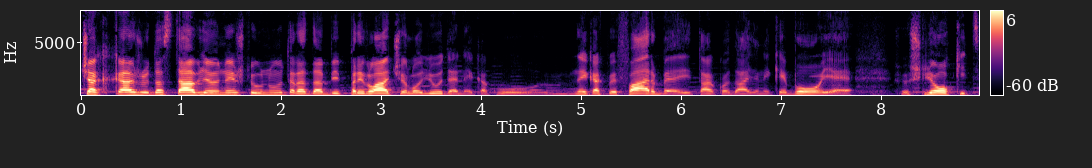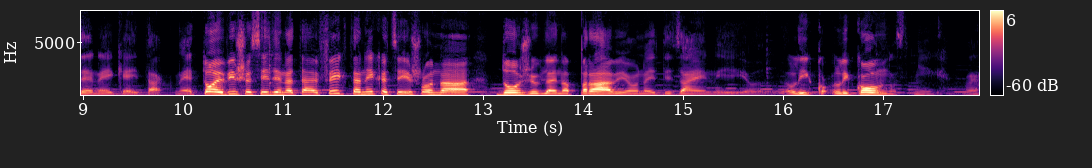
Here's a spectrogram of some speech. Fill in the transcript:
čak kažu da stavljaju nešto unutra da bi privlačilo ljude, nekakvu, nekakve farbe i tako dalje, neke boje, šljokice neke i tako. Ne, to je više se ide na taj efekt, a nekad se išlo na doživljaj, na pravi onaj dizajn i liko- likovnost knjige. Ne.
